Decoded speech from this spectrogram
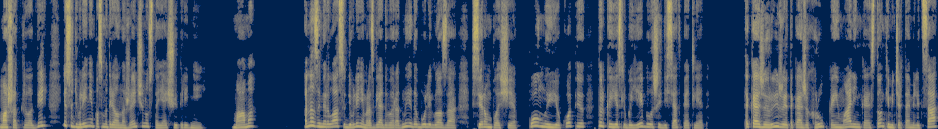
Маша открыла дверь и с удивлением посмотрела на женщину, стоящую перед ней. «Мама?» Она замерла, с удивлением разглядывая родные до боли глаза в сером плаще, полную ее копию, только если бы ей было 65 лет. Такая же рыжая, такая же хрупкая и маленькая, с тонкими чертами лица,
